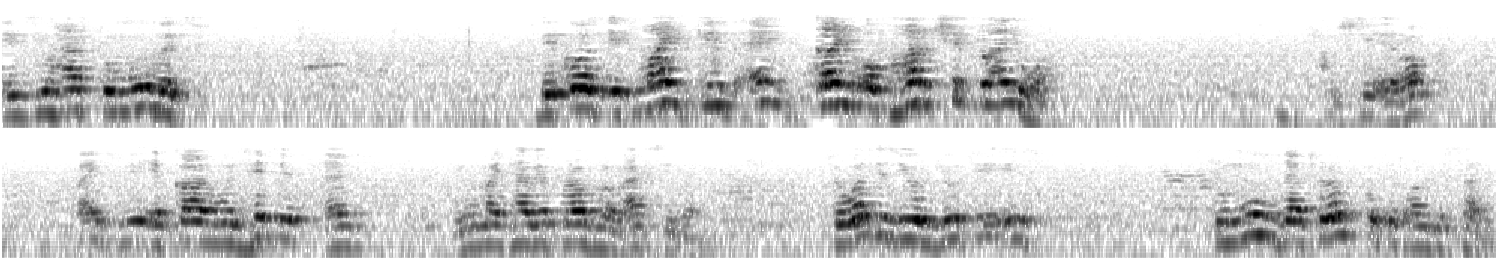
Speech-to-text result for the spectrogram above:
is you have to move it because it might give any kind of hardship to anyone. You see a rock, might be a car will hit it and you might have a problem, accident. So what is your duty is to move that rock, put it on the side.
